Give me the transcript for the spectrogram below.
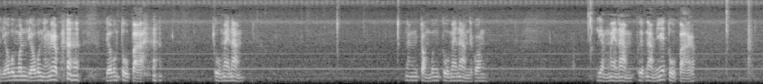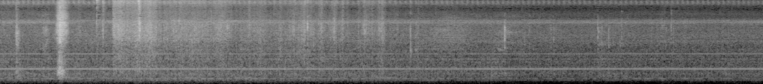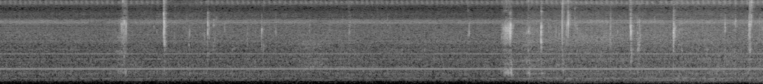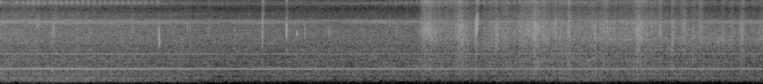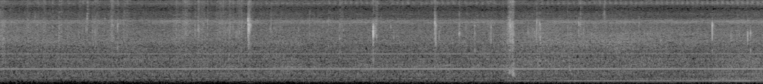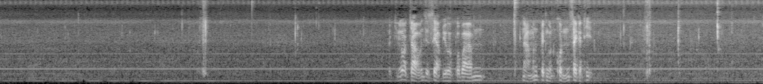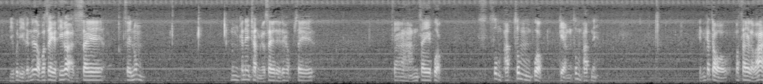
เหลียวบางบนเหลียวบางอย่างเนี่ยครับเหลียวบางตู้ป่า ตู้แม่น้ำนั่งจ่องเบางตู้แม่น้ำเดี๋ยวกองเลี้ยงแม่น้ำพืชน้ำอยู่ในตู้ป่าครับ กินก็เจ้ามันจะแสบอยู่ครับเพราะว่ามันหนามันเป็นขนขนใส่กะทิดีพอดีกันถ้าเราว่าใส่กะทิก็อาจจะใส่ใส่นุ่มนุ่มแค่ในชั้นก็ใส่เลยนะครับ ใส่ใส่อาหารใส่พวกซุ่มพัดซุ่มพวกแกงซุ่มพัดนี่เห็นกระเจ้าว่าใส่หรอว่า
